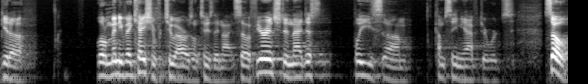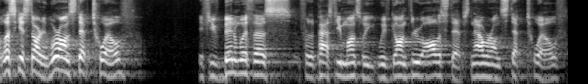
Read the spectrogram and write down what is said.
get a little mini vacation for two hours on Tuesday night. So if you're interested in that, just please um, come see me afterwards. So let's get started. We're on step 12. If you've been with us for the past few months, we, we've gone through all the steps. Now we're on step 12.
